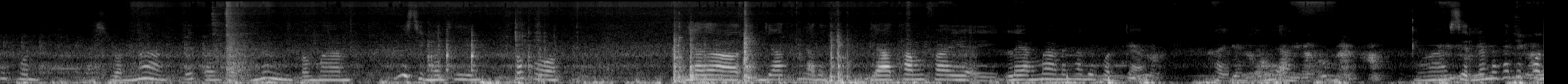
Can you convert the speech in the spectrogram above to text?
ทุกคนแต่ส่วนมากเจ๊ไปจะนึ่งประมาณ 20 นาที ก็พออย่าอย่าอย่าอย่าทำไฟแรงมากนะคะทุกคนจะไข่มันจะไม่อร่อยว้าเสร็จแล้วนะคะทุกคน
